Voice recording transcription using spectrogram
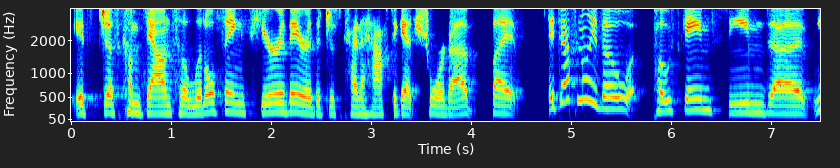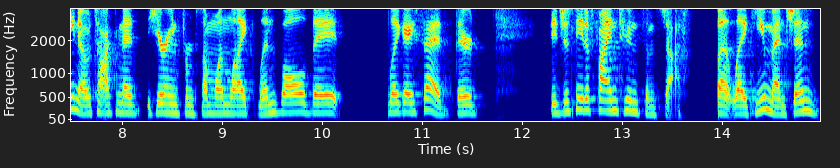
it just comes down to little things here or there that just kind of have to get shored up. But it definitely, though, post game seemed, uh, you know, talking to hearing from someone like Linval that, like I said, they're, they just need to fine tune some stuff. But like you mentioned,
